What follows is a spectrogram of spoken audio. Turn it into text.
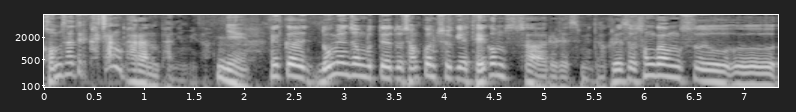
검사들이 가장 바라는 판입니다. 예. 그러니까 노무현 정부 때도 정권 초기에 대검 수사를 했습니다. 그래서 송광수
